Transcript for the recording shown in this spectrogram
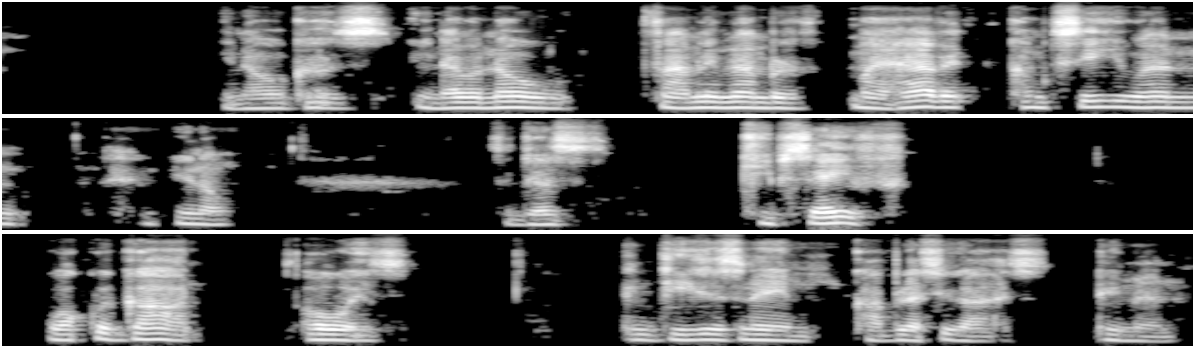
you know, because you never know. Family members might have it, come see you, and, you know, so just keep safe, walk with God always. In Jesus' name, God bless you guys. Amen.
